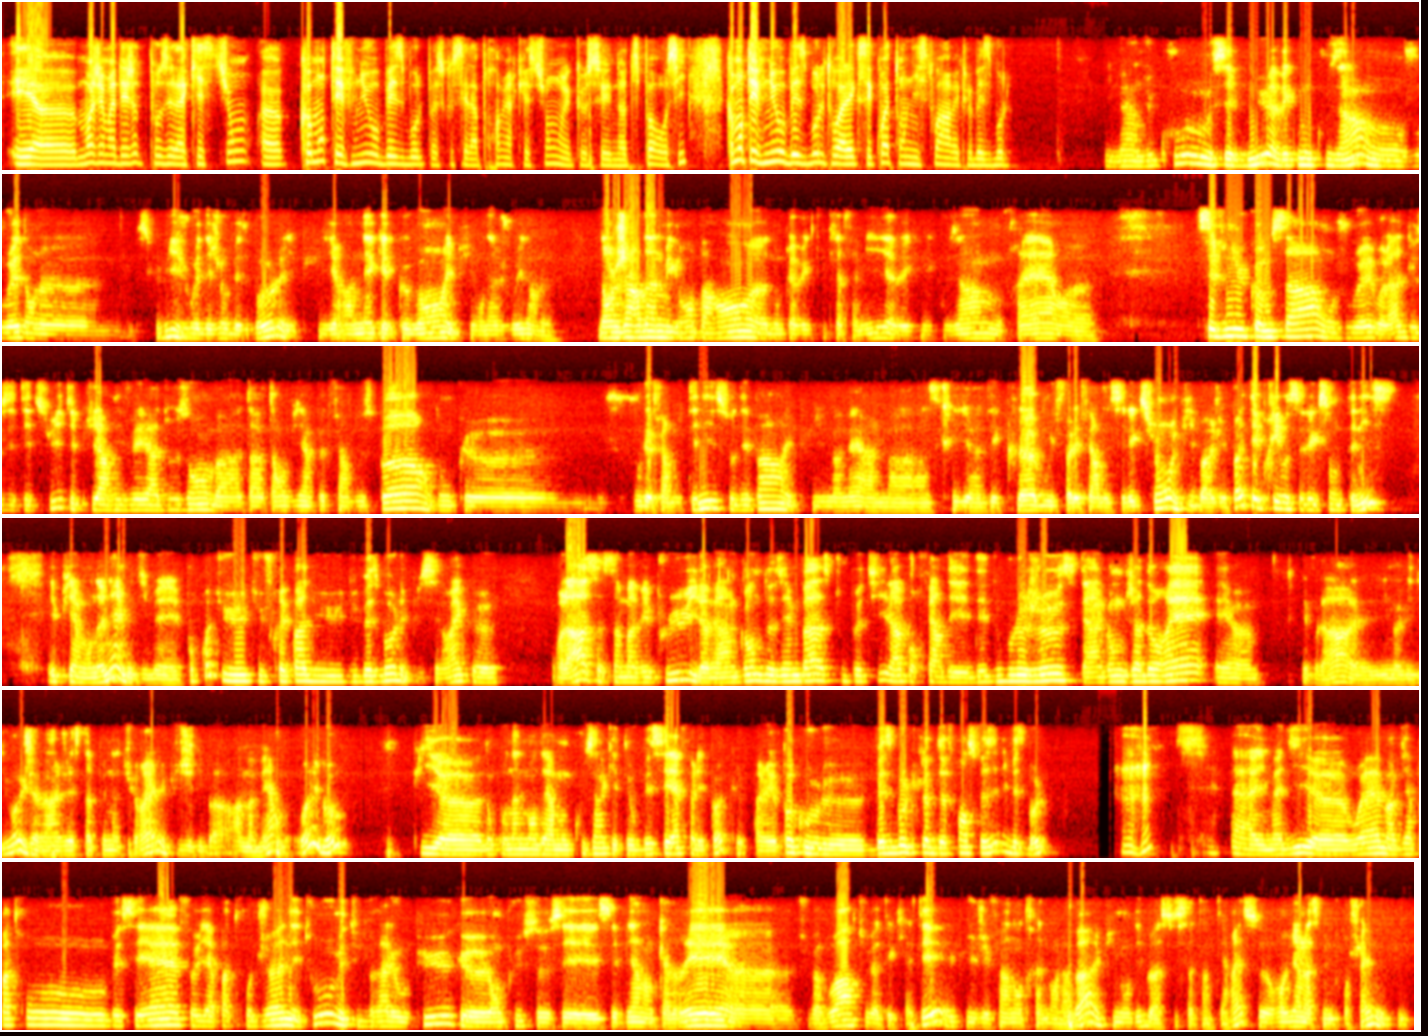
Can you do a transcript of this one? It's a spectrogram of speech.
Et moi j'aimerais déjà te poser la question comment t'es venu au baseball? Parce que c'est la première question et que c'est notre sport aussi. Comment t'es venu au baseball toi, Alex? C'est quoi ton histoire avec le baseball? Et ben, du coup, c'est venu avec mon cousin. On jouait dans le. Parce que lui, il jouait déjà au baseball. Et puis, il ramenait quelques gants. Et puis, on a joué dans le, dans le jardin de mes grands-parents. Euh, donc, avec toute la famille, avec mes cousins, mon frère. Euh. c'est venu comme ça. On jouait, voilà, deux étés de suite. Et puis, arrivé à 12 ans, bah, t'as as envie un peu de faire du sport. Donc, euh, je voulais faire du tennis au départ, et puis ma mère, elle m'a inscrit à des clubs où il fallait faire des sélections, et puis bah, j'ai pas été pris aux sélections de tennis. Et puis à un moment donné, elle me dit, mais pourquoi tu, tu ferais pas du, du baseball? Et puis c'est vrai que voilà, ça, ça m'avait plu. Il avait un gant de deuxième base tout petit là pour faire des, des doubles jeux. C'était un gant que j'adorais. Et, euh, et voilà, il m'avait dit ouais, j'avais un geste un peu naturel. Et puis j'ai dit bah à ma mère, ouais go. Puis euh, donc on a demandé à mon cousin qui était au BCF à l'époque, à l'époque où le Baseball Club de France faisait du baseball. Mm-hmm. Euh, il m'a dit euh, ouais, bah, viens pas trop au BCF, il n'y a pas trop de jeunes et tout, mais tu devrais aller au PUC. en plus c'est bien encadré, tu vas voir, tu vas t'éclater. Et puis j'ai fait un entraînement là-bas et puis ils m'ont dit bah si ça t'intéresse, reviens la semaine prochaine. Et puis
